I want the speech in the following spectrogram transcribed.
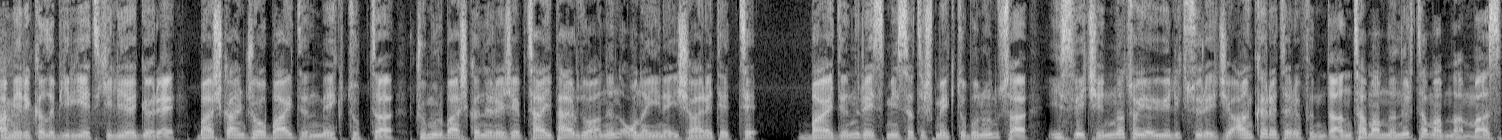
Amerikalı bir yetkiliye göre Başkan Joe Biden mektupta Cumhurbaşkanı Recep Tayyip Erdoğan'ın onayına işaret etti. Biden resmi satış mektubununsa İsveç'in NATO'ya üyelik süreci Ankara tarafından tamamlanır tamamlanmaz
